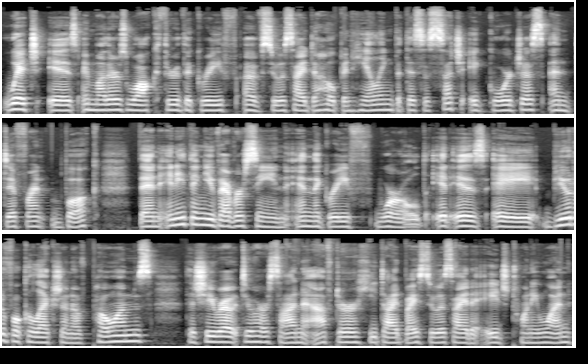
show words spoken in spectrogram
which is a mother's walk through the grief of suicide to hope and healing. But this is such a gorgeous and different book than anything you've ever seen in the grief world. It is a beautiful collection of poems that she wrote to her son after he died by suicide at age 21.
